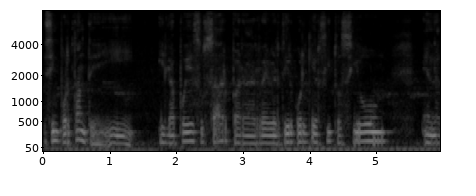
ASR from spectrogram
es importante y, y, la puedes usar para revertir cualquier situación en la,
